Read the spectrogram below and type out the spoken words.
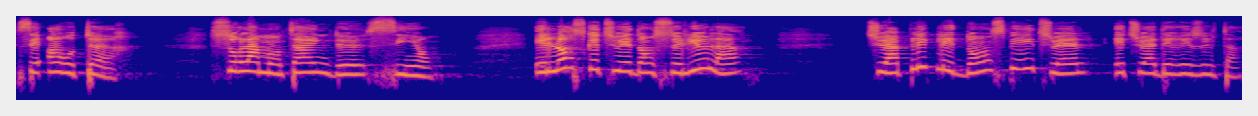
C'est en hauteur, sur la montagne de Sion. Et lorsque tu es dans ce lieu-là, tu appliques les dons spirituels et tu as des résultats.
